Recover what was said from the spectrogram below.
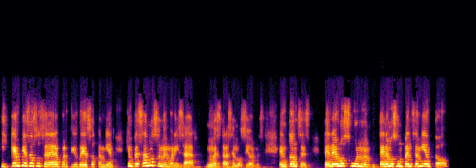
¿Y qué empieza a suceder a partir de eso también? Que empezamos a memorizar nuestras emociones. Entonces, tenemos un, tenemos un pensamiento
